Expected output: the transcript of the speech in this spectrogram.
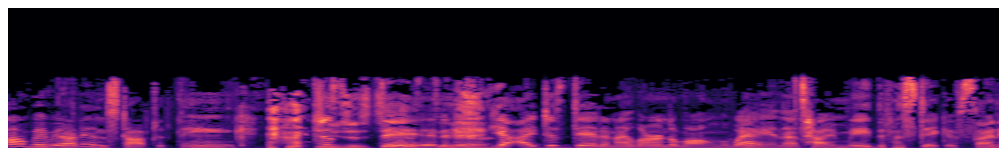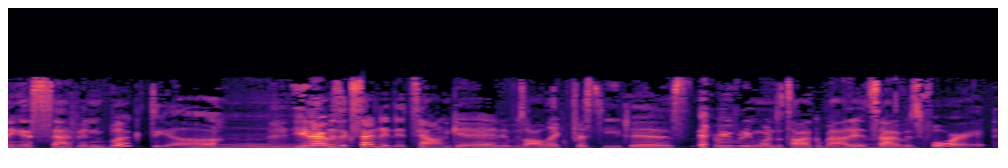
Oh, baby, I didn't stop to think. I just, just did. did. Yeah. I just did, and I learned along the way, and that's how I made the mistake of signing a seven book deal. Hmm. You know, I was excited. It sounded good. It was all like prestigious. Everybody wanted to talk about it, so I was for it.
